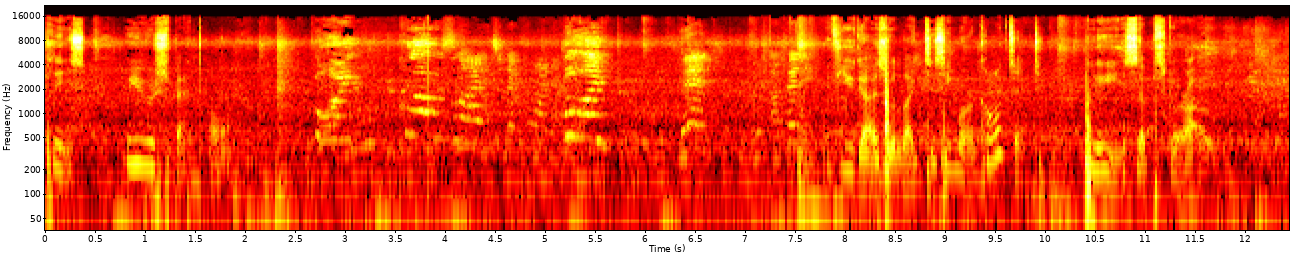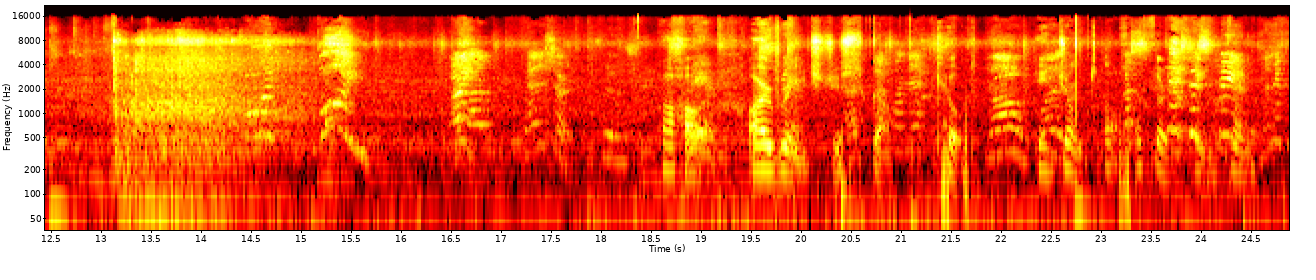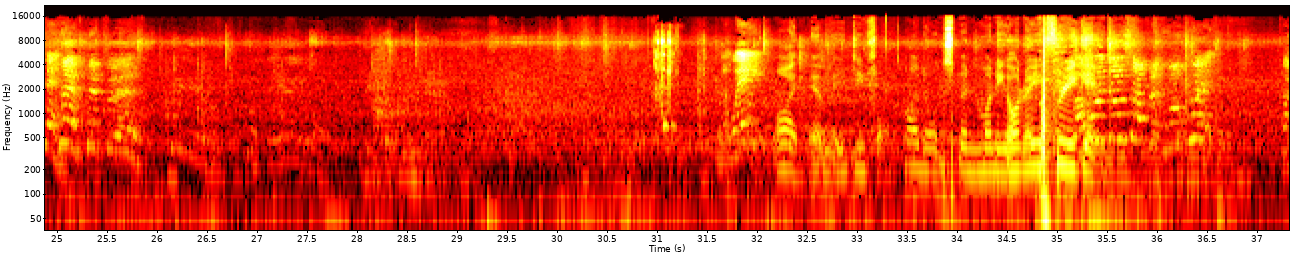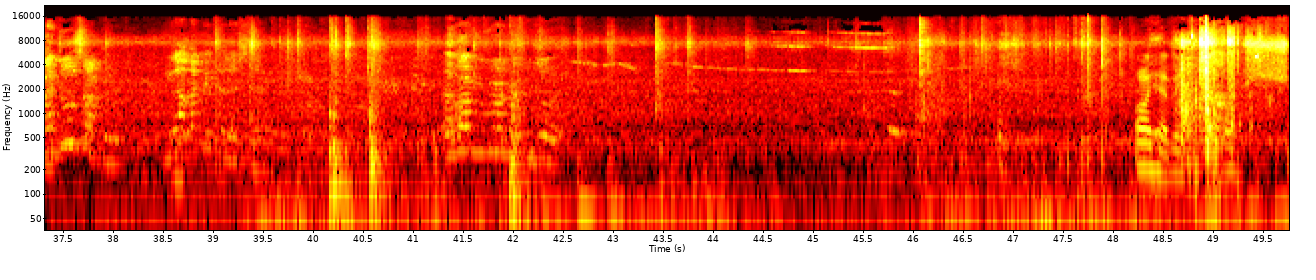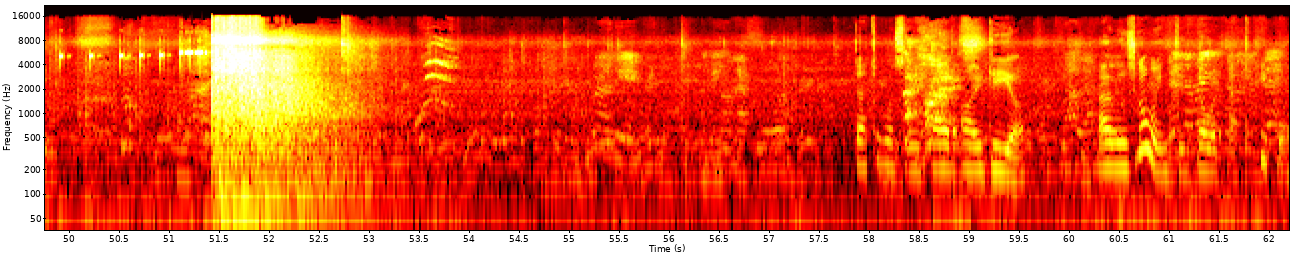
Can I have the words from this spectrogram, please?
Please, we respect all. If you guys would like to see more content, please subscribe. Boy. Boy. Hey. Finish her. Finish her. Haha, our rage just got Come on, next. killed. He jumped off a third. Wait. I am a default. I don't spend money on a free I game. want to do something real quick. Can I do something? You got let me do this then. If I'm running, I can do it. Oh, I have a. Oh shoot! That was a bad idea. I was going to throw it at people.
